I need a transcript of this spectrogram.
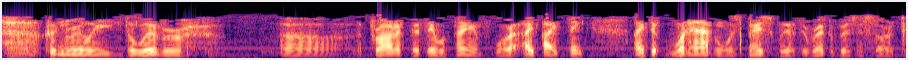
couldn't really deliver uh, the product that they were paying for. I, I think I think that what happened was basically that the record business started to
